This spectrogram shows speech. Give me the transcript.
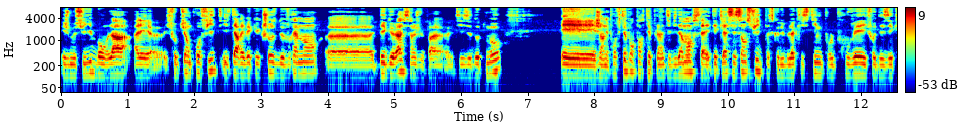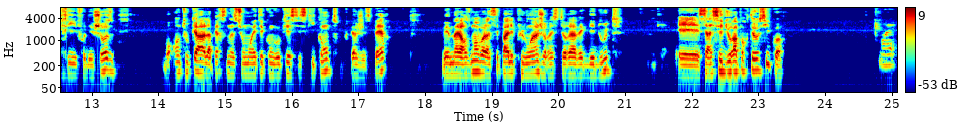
et je me suis dit bon là, allez, euh, il faut que tu en profites. Il t'est arrivé quelque chose de vraiment dégueulasse. Hein, je vais pas utiliser d'autres mots, et j'en ai profité pour porter plainte. Évidemment, ça a été classé sans suite parce que du blacklisting, pour le prouver, il faut des écrits, il faut des choses. Bon, en tout cas, la personne a sûrement été convoquée, c'est ce qui compte. En tout cas, j'espère. Mais malheureusement, voilà, c'est pas aller plus loin. Je resterai avec des doutes. Et c'est assez dur à porter aussi, quoi. Ouais.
